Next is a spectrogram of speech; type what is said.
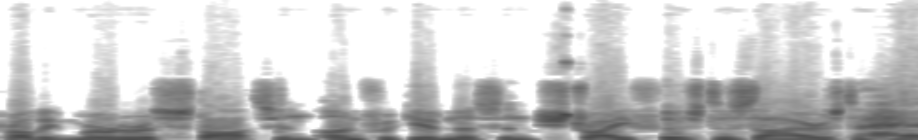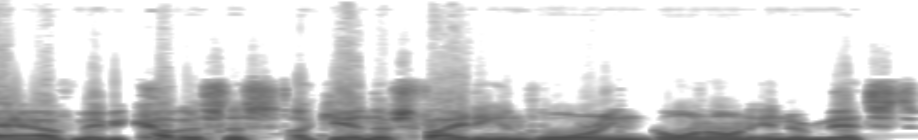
probably murderous thoughts and unforgiveness and strife. There's desires to have, maybe covetousness. Again, there's fighting and warring going on in their midst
